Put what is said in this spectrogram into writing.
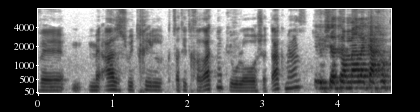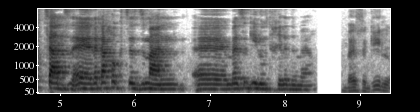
ומאז שהוא התחיל קצת התחרטנו, כי הוא לא שתק מאז. כאילו כשאתה אומר לקח לו קצת, לקח לו קצת זמן, באיזה גיל הוא התחיל לדבר? באיזה גיל?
